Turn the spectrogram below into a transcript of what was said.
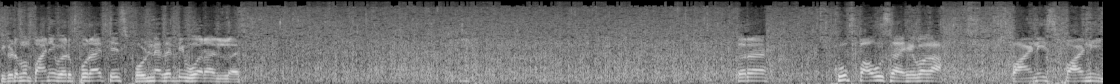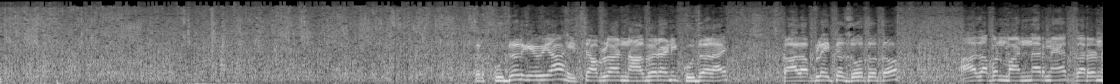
तिकडं पण पाणी भरपूर आहे तेच फोडण्यासाठी वर आलेलो आहे. तर खूप पाऊस आहे हे बघा. पाणीच पाणी. तर कुदळ घेऊया. इथं आपला नागर आणि कुदळ आहे. काल आपलं इथं जोत होतं. आज आपण मांडणार नाही कारण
